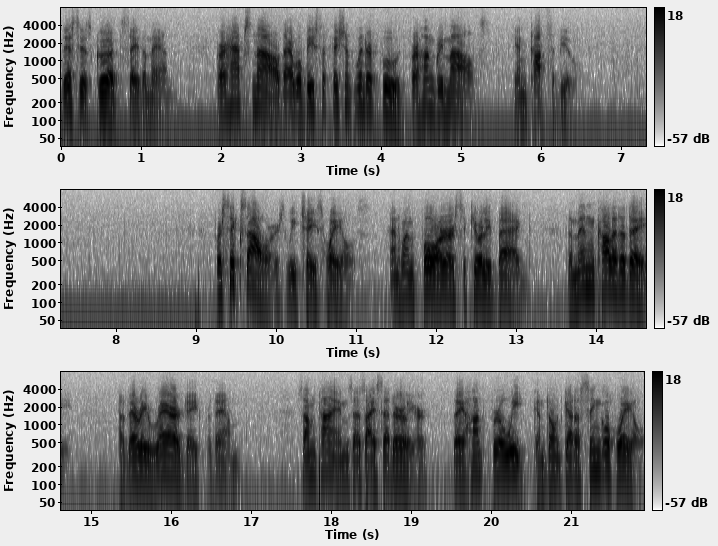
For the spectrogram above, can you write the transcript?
This is good, say the men. Perhaps now there will be sufficient winter food for hungry mouths in Kotzebue. For six hours we chase whales, and when four are securely bagged, the men call it a day, a very rare day for them. Sometimes, as I said earlier, they hunt for a week and don't get a single whale.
